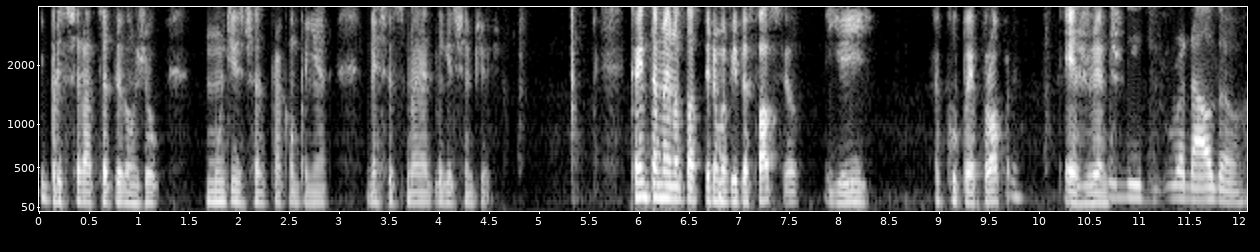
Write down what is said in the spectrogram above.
e por isso será de certeza um jogo muito interessante para acompanhar nesta semana de Liga dos Campeões. Quem também não está a ter uma vida fácil, e aí a culpa é própria, é a Juventus. Needs Ronaldo?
